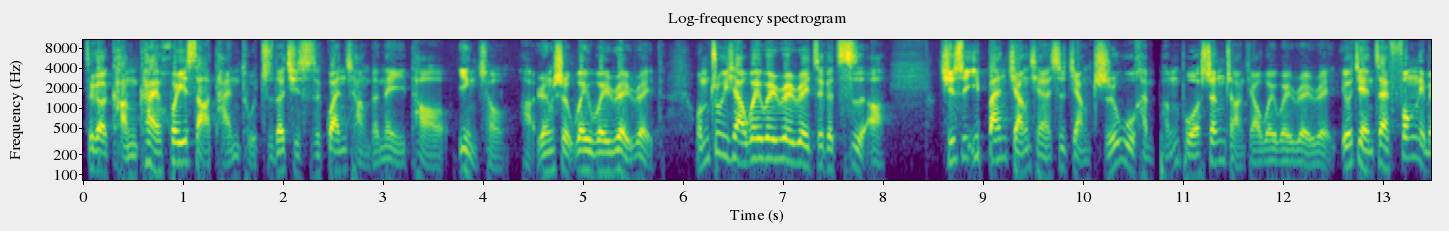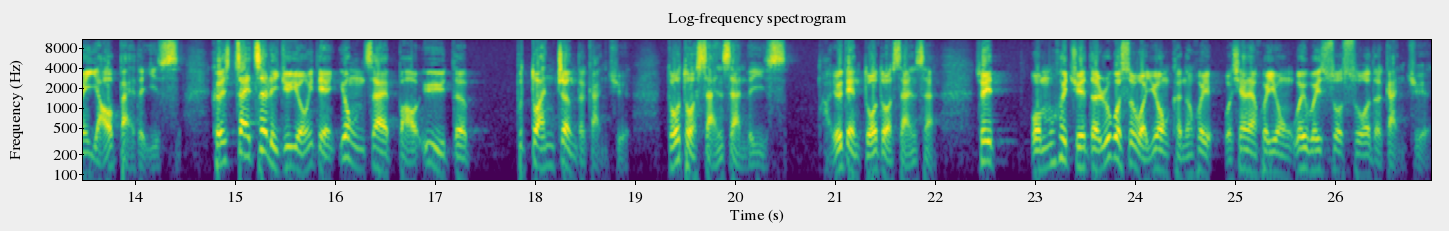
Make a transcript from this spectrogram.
这个慷慨挥洒谈吐，指的其实是官场的那一套应酬啊，仍是微微锐锐的。我们注意一下“微微锐锐”这个字啊，其实一般讲起来是讲植物很蓬勃生长，叫微微瑞瑞，有点在风里面摇摆的意思。可是在这里就有一点用在宝玉的不端正的感觉，躲躲闪闪的意思，啊，有点躲躲闪闪。所以我们会觉得，如果是我用，可能会我现在会用畏畏缩缩的感觉，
